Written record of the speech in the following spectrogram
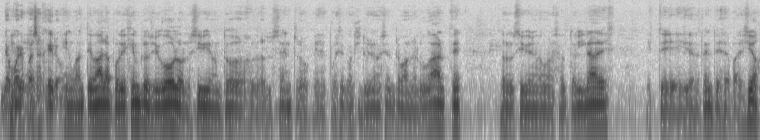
de amores pasajeros. En Guatemala, por ejemplo, llegó, lo recibieron todos los centros que después se constituyó el centro Manuel Ugarte, lo recibieron algunas autoridades este, y de repente desapareció.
